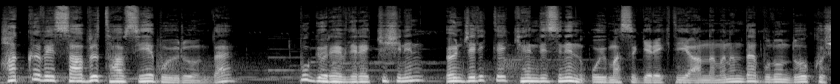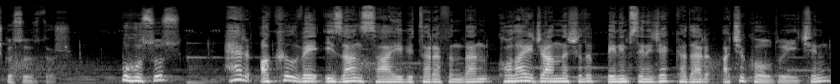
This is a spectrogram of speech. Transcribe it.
Hakkı ve sabrı tavsiye buyruğunda, bu görevlere kişinin öncelikle kendisinin uyması gerektiği anlamının da bulunduğu kuşkusuzdur. Bu husus, her akıl ve izan sahibi tarafından kolayca anlaşılıp benimsenecek kadar açık olduğu için,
